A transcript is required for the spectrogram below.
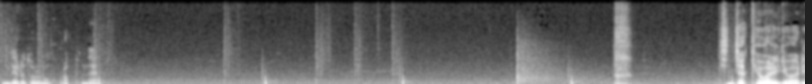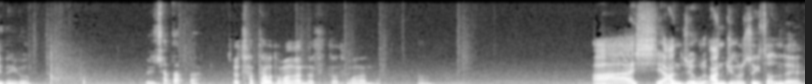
반대로 돌면 골 아픈데? 진짜 개활개활이네 이거. 여기 차 탔다. 저 차 타고 도망간다. 차 타고 도망간다. 아씨 안 죽을 안 죽을 수 있었는데.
